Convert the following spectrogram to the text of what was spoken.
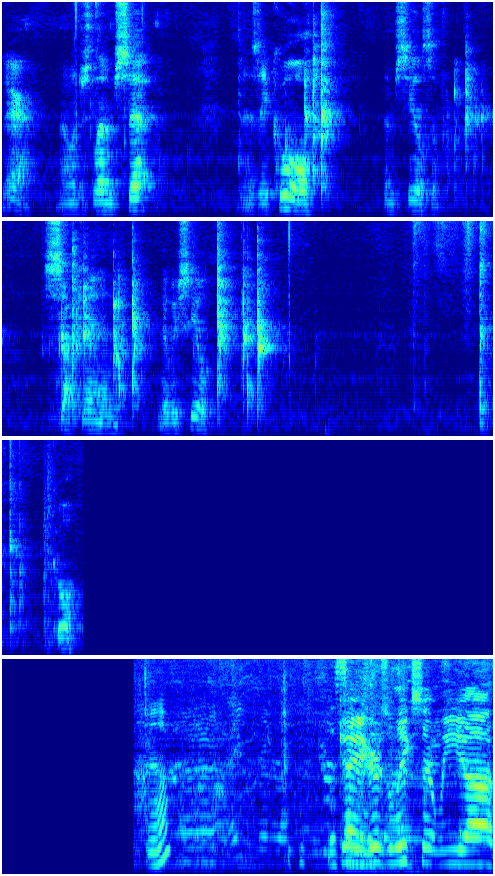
There. Now we'll just let them sit. As they cool, them seals will suck in and they'll be sealed. Cool. Uh-huh. Okay, here's the leeks that we uh,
